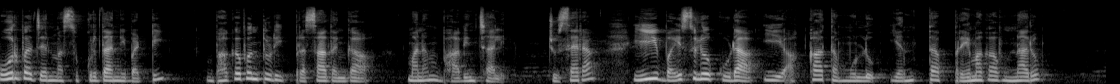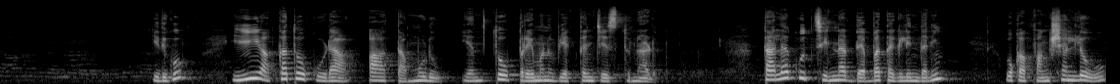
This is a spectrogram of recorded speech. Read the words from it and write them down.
పూర్వజన్మ సుకృతాన్ని బట్టి భగవంతుడి ప్రసాదంగా మనం భావించాలి. చూసారా ఈ వయసులో కూడా ఈ అక్కా తమ్ముళ్ళు ఎంత ప్రేమగా ఉన్నారో? ఇదిగో ఈ అక్కతో కూడా ఆ తమ్ముడు ఎంతో ప్రేమను వ్యక్తం చేస్తున్నాడు. తలకు చిన్న దెబ్బ తగిలిందని ఒక ఫంక్షన్లో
